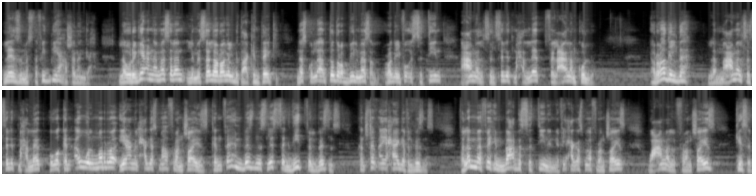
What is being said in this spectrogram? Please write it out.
لازم أستفيد بيها عشان أنجح. لو رجعنا مثلا لمثال الراجل بتاع كنتاكي الناس كلها بتضرب بيه المثل راجل فوق الستين عمل سلسلة محلات في العالم كله. الراجل ده لما عمل سلسلة محلات هو كان أول مرة يعمل حاجة اسمها franchise كان فاهم business لسه جديد في ال business ما كانش فاهم أي حاجة في ال business فلما فهم بعد الستين إن في حاجة اسمها franchise وعمل franchise كسب.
